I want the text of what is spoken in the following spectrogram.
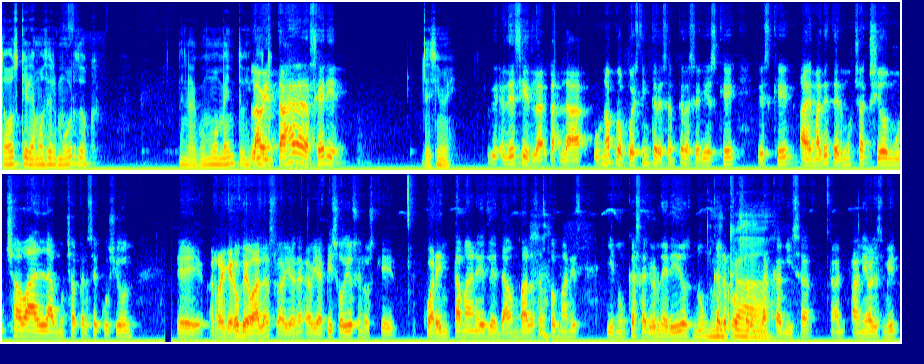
Todos queríamos ser Murdoch en algún momento. La ventaja de la serie. Decime. Es decir, una propuesta interesante de la serie es que, es que además de tener mucha acción, mucha bala, mucha persecución, eh, regueros de balas. Había, había, episodios en los que 40 manes les daban balas a estos manes y nunca salieron heridos, nunca, le rozaron la camisa a Aníbal Smith.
